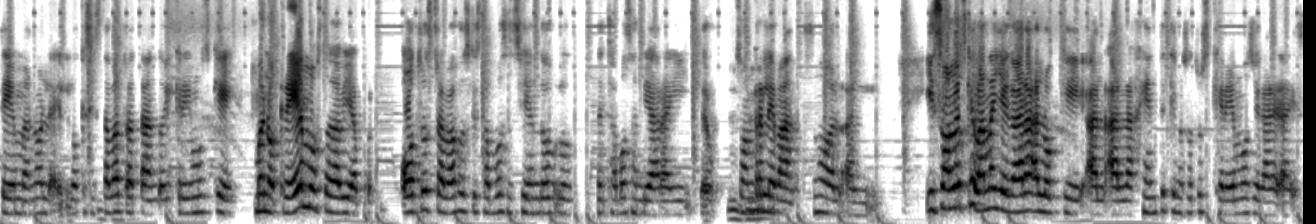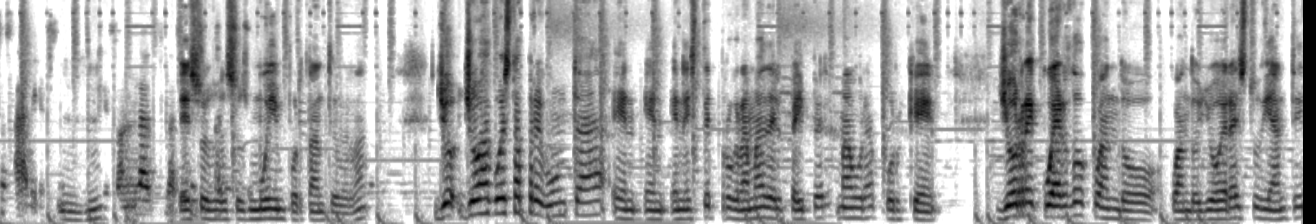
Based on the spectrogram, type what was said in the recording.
tema, ¿no? lo que se estaba tratando y creímos que, bueno, creemos todavía, por otros trabajos que estamos haciendo los pensamos enviar ahí, pero son relevantes, ¿no? Al, y son los que van a llegar a lo que, a, a la gente que nosotros queremos llegar a esas áreas. que son las, eso, eso es muy importante, ¿verdad? Yo, yo hago esta pregunta en, en, en este programa del paper, Maura, porque yo recuerdo cuando, cuando yo era estudiante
